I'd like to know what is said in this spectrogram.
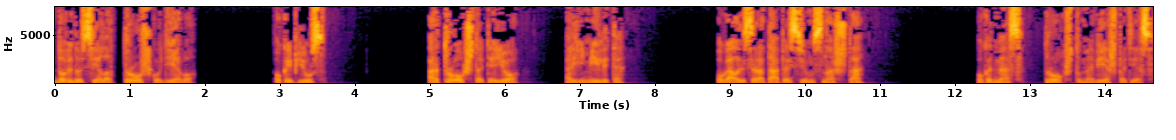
Davido siela troško Dievo. O kaip jūs? Ar trokštate jo? Ar jį mylite? O gal jis yra tapęs jums našta? O kad mes trokštume viešpaties.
